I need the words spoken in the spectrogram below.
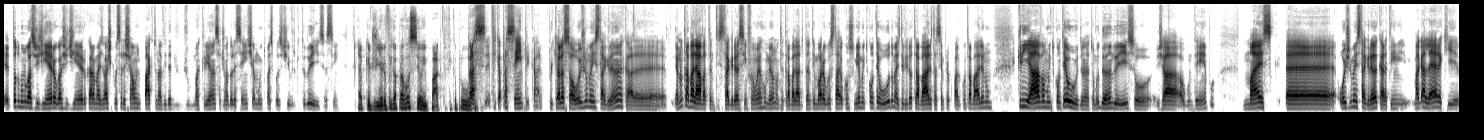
eh, todo mundo gosta de dinheiro, eu gosto de dinheiro, cara, mas eu acho que você deixar um impacto na vida de uma criança, de um adolescente é muito mais positivo do que tudo isso, assim. É, porque o dinheiro fica para você, o impacto fica pro outro. Pra, fica para sempre, cara. Porque olha só, hoje no meu Instagram, cara, é... eu não trabalhava tanto Instagram, assim, foi um erro meu não ter trabalhado tanto, embora eu gostasse, eu consumia muito conteúdo, mas devido ao trabalho, estar sempre preocupado com o trabalho, eu não criava muito conteúdo, né? Eu tô mudando isso já há algum tempo. Mas é, hoje no meu Instagram, cara, tem uma galera que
